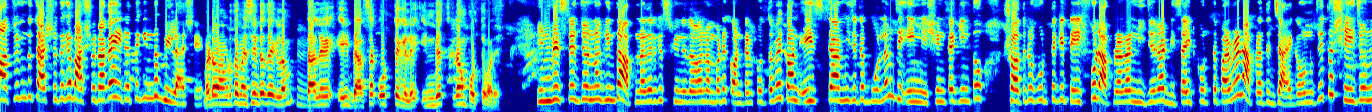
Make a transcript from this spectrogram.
মাত্র কিন্তু চারশো থেকে পাঁচশো টাকাই এটাতে কিন্তু বিল আসে ম্যাডাম আমরা তো মেশিনটা দেখলাম। তাহলে এই ব্যবসা করতে গেলে ইনভেস্ট কীরকম পড়তে পারে? ইনভেস্টের জন্য কিন্তু আপনাদেরকে স্ক্রিনে দেওয়া নাম্বারে কন্ট্যাক্ট করতে হবে। কারণ এইটা আমি যেটা বললাম যে এই মেশিনটা কিন্তু সতেরো ফুট থেকে তেইশ ফুট আপনারা নিজেরা ডিসাইড করতে পারবেন আপনাদের জায়গা অনুযায়ী। তো সেই জন্য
